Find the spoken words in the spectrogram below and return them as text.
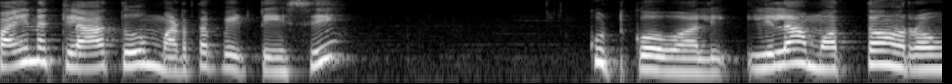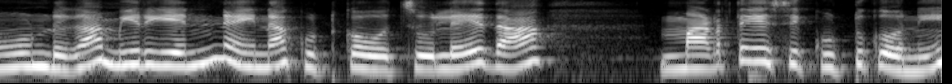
పైన క్లాత్ మడత పెట్టేసి కుట్టుకోవాలి. ఇలా మొత్తం రౌండ్గా మీరు ఎన్ని అయినా కుట్టుకోవచ్చు. లేదా మడతేసి కుట్టుకొని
